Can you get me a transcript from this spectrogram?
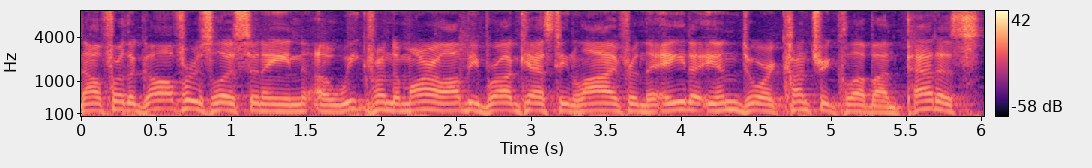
Now, for the golfers listening, a week from tomorrow, I'll be broadcasting live from the Ada Indoor Country Club on Pettis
